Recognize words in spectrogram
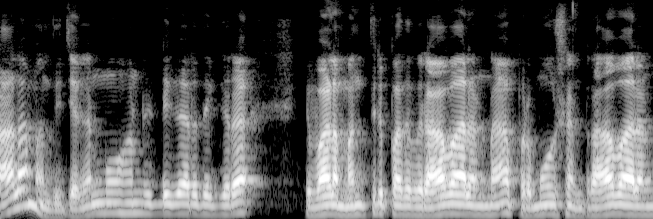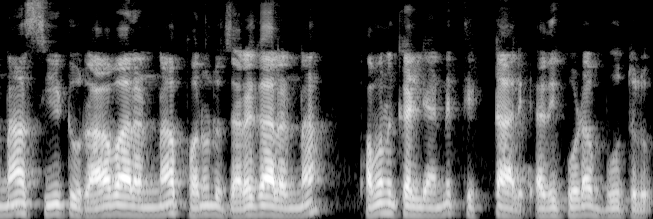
చాలామంది జగన్మోహన్ రెడ్డి గారి దగ్గర ఇవాళ మంత్రి పదవి రావాలన్నా ప్రమోషన్ రావాలన్నా సీటు రావాలన్నా పనులు జరగాలన్నా పవన్ కళ్యాణ్ని తిట్టాలి. అది కూడా బూతులు.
